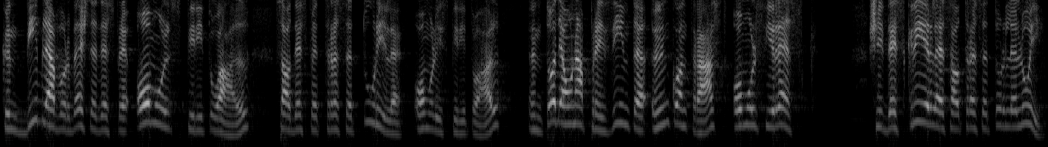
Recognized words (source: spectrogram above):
când Biblia vorbește despre omul spiritual sau despre trăsăturile omului spiritual, întotdeauna prezintă în contrast omul firesc și descrierile sau trăsăturile lui.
